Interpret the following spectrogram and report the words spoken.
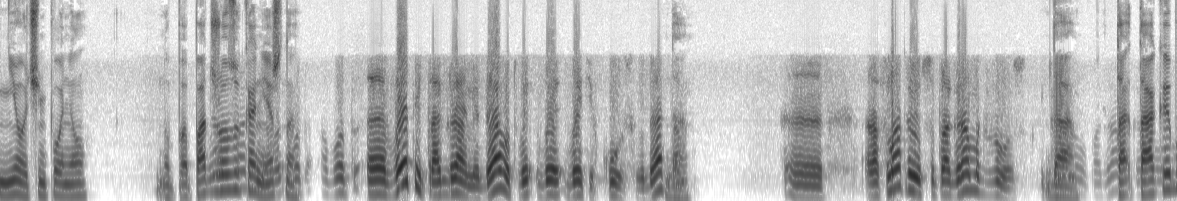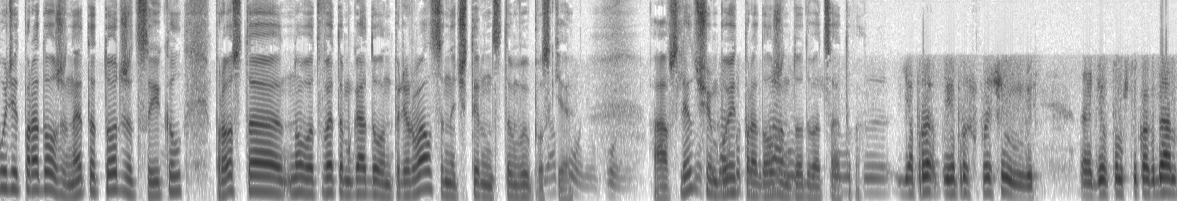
не очень понял. Ну, по, по Ну, Джозу, смотри, конечно. Вот, вот- вот, э, в этой программе, да, вот в, в- в этих курсах, да, Да. там, э, рассматривается программа Джоз. Да. программа- программа, Та- так и будет продолжен. Это тот же цикл. Просто, ну вот в этом году он прервался на 14 Я выпуске, понял, понял. а в следующем Ну, будет продолжен до еще 20 вот, э, я, про- я прошу прощения, Игорь. Э, Дело в том, что когда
